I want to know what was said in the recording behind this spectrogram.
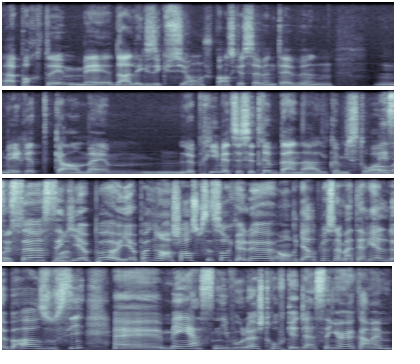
à apporter, mais dans l'exécution, je pense que Seventh Heaven mérite quand même le prix, mais tu sais, c'est très banal comme histoire. Mais c'est ça, c'est qu'il n'y a pas, il y a pas grand chose. C'est sûr que là, on regarde plus le matériel de base aussi, euh, mais à ce niveau-là, je trouve que Jazz Singer a quand même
